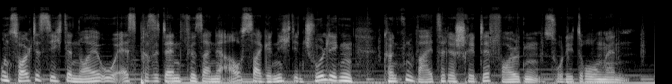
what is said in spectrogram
und sollte sich der neue US-Präsident für seine Aussage nicht entschuldigen, könnten weitere Schritte folgen, so die Drohungen.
